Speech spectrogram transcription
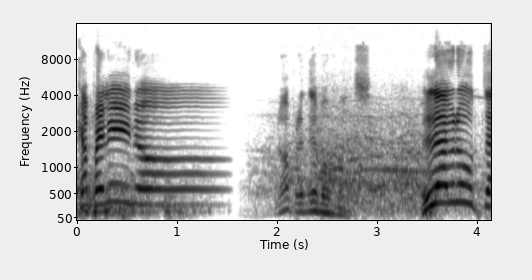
Capelino. No aprendemos más. La gruta.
